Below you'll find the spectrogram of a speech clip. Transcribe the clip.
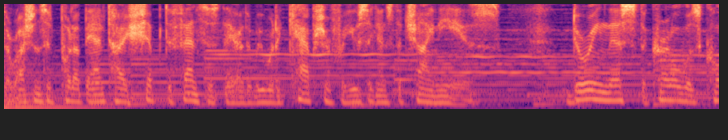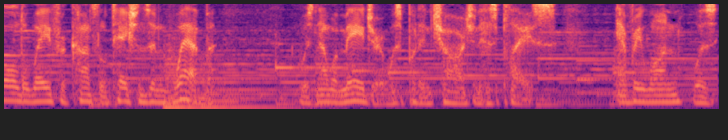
The Russians had put up anti ship defenses there that we were to capture for use against the Chinese. During this, the colonel was called away for consultations, and Webb, who was now a major, was put in charge in his place. Everyone was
